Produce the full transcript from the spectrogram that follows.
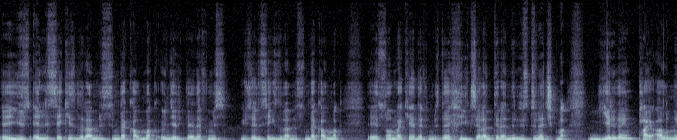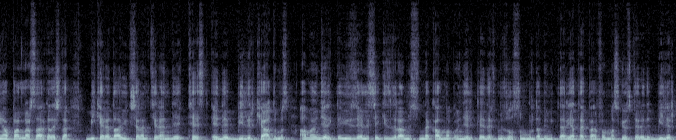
E, 158 liranın üstünde kalmak öncelikle hedefimiz 158 liranın üstünde kalmak. E, sonraki hedefimiz de yükselen trendin üstüne çıkmak. Yeniden pay alımı yaparlarsa arkadaşlar bir kere daha yükselen trendi test edebilir kağıdımız. Ama öncelikle 158 liranın üstünde kalmak öncelikle hedefimiz olsun. Burada bir miktar yatay performans gösterebilir.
